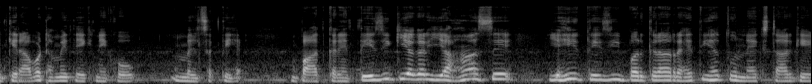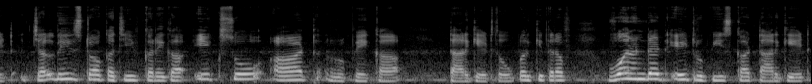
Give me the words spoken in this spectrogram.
गिरावट हमें देखने को मिल सकती है। बात करें तेज़ी की, अगर यहाँ से यही तेज़ी बरकरार रहती है तो नेक्स्ट टारगेट जल्द ही स्टॉक अचीव करेगा एक सौ का टारगेट तो ऊपर की तरफ़ वन हंड्रेड एट रुपीज़ का टारगेट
